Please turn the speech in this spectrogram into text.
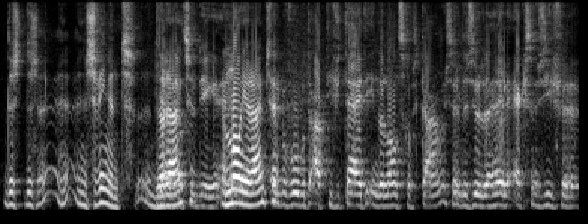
Dus, dus een, een zwingend de ja, ruimte, dingen. een mooie ruimte. En bijvoorbeeld de activiteiten in de landschapskamers. Er zullen hele extensieve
